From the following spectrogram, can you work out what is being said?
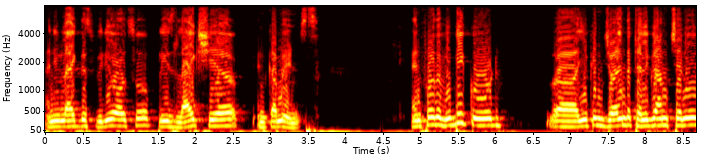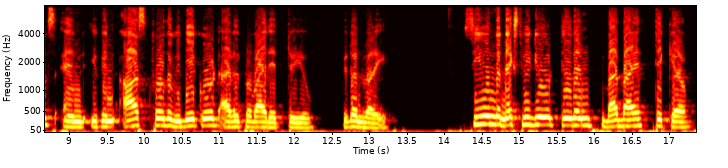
and you like this video also please like share and comments and for the VBA code uh, you can join the telegram channels and you can ask for the VBA code I will provide it to you you don't worry See you in the next video. Till then, bye bye. Take care.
